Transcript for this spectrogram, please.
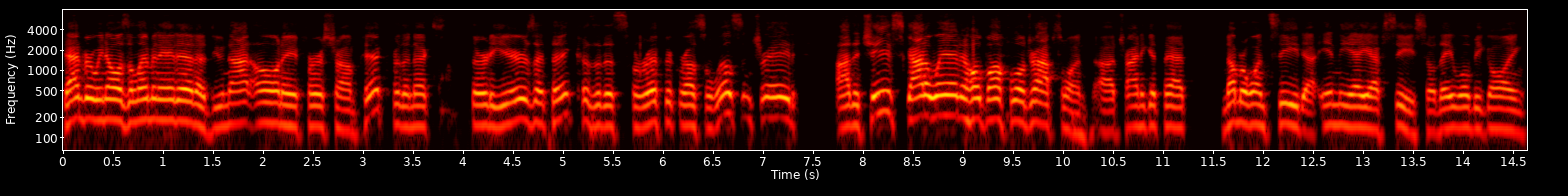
Denver, we know, is eliminated. I do not own a first round pick for the next 30 years, I think, because of this horrific Russell Wilson trade. Uh, the Chiefs got to win and hope Buffalo drops one, uh, trying to get that number one seed uh, in the AFC. So they will be going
